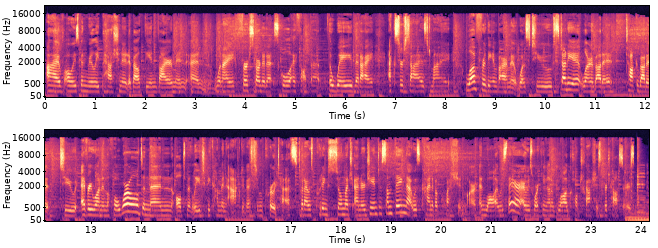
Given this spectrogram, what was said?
I've always been really passionate about the environment and when I first started at school I thought that the way that I exercised my love for the environment was to study it, learn about it, talk about it to everyone in the whole world and then ultimately to become an activist and protest. But I was putting so much energy into something that was kind of a question mark and while I was there I was working on a blog called Trash is for Tossers.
